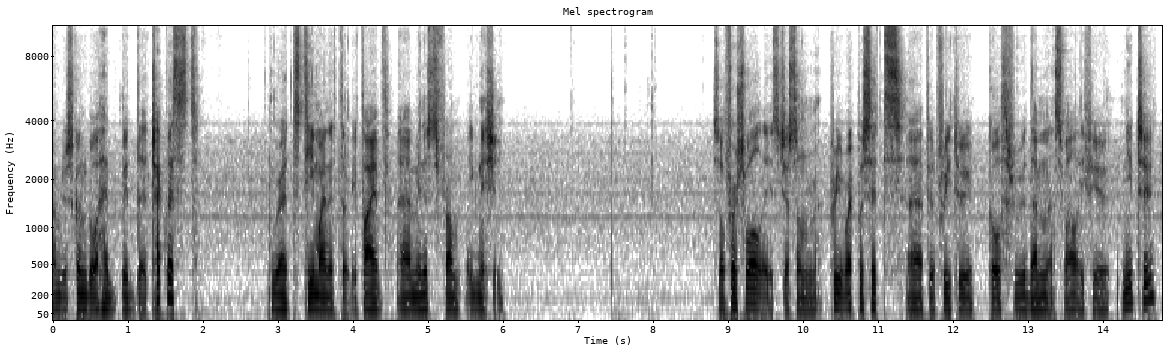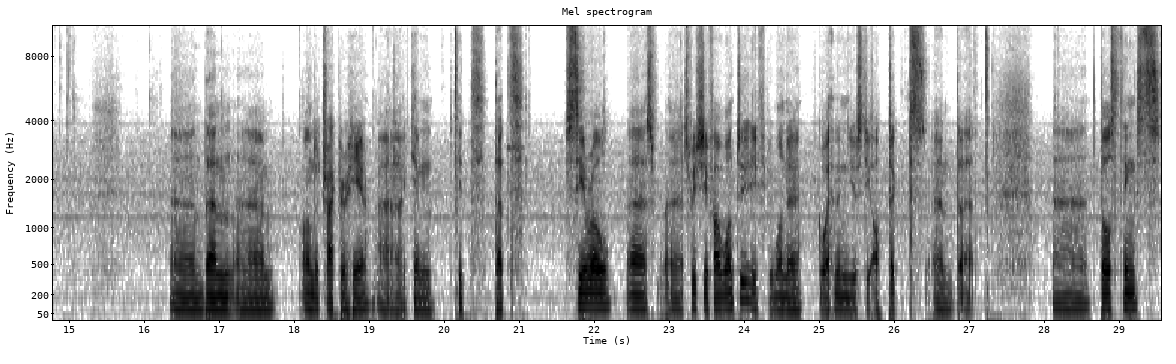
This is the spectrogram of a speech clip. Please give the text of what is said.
I'm just going to go ahead with the checklist. We're at T minus 35 uh, minutes from ignition. So first of all, it's just some prerequisites. Uh, feel free to go through them as well if you need to. And then um, on the tracker here, uh, I can hit that zero uh, uh, switch if I want to, if you want to go ahead and use the optics and uh, uh, those things.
